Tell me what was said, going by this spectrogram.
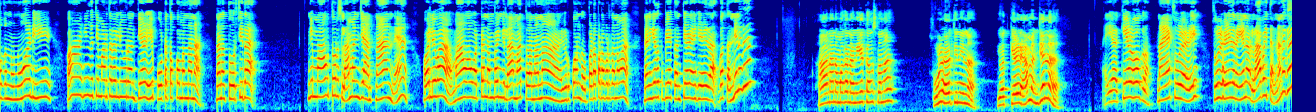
ಅದನ್ನು ನೋಡಿ ಆ ಹಿಂಗತಿ ಮಾಡ್ತಾರಲ್ಲ ಇವ್ರು ಅಂತೇಳಿ ಫೋಟೋ ತಕೊಂಬಂದಾನ ನನಗೆ ತೋರಿಸಿದ. ನಿಮ್ಮ ಮಾವ ತೋರಿಸ್ಲಾ ಮಂಜ ಅಂತ ನಾನೆ ಒಲಿವ ಮಾವ ಒಟ್ಟ ನಂಬಂಗಿಲ್ಲ ಮತ್ತ ನನ್ನ ಹಿಡ್ಕೊಂಡು ಪಡ ಪಡ ಬಡ್ದನವ ನನಗೆ ಅದಕ್ಕೆ ಬೇಕಂತೇಳಿ ಹೇಳಿದ. ಗೊತ್ತಾ ನಿನಗೆ? ಆ ನನ್ನ ಮಗ ನನಗೆ ಕನ್ಸ್ತಾನ ಸುಳ್ಳು ಹೇಳ್ತೀನಿ ನೀನು. ಇವತ್ತು ಕೇಳ್ಯಾ ಮಂಜನ್ನ ಅಯ್ಯ ಕೇಳಿ ಹೋಗು. ನಾ ಯಾಕೆ ಸುಳ್ಳು ಹೇಳಿ ಸುಳ್ಳು ಹೇಳಿದ್ರೆ ಏನಾರು ಲಾಭ ಐತಲ್ಲ ನನಗೆ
